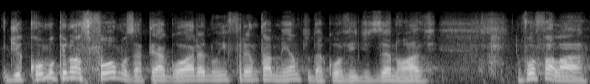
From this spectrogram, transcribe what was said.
de como que nós fomos até agora no enfrentamento da Covid-19. Vou falar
